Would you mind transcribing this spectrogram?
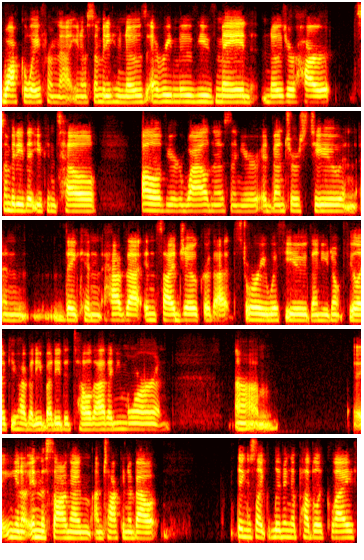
walk away from that. You know, somebody who knows every move you've made, knows your heart, somebody that you can tell all of your wildness and your adventures too and and they can have that inside joke or that story with you then you don't feel like you have anybody to tell that anymore. And um you know in the song i'm i'm talking about things like living a public life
